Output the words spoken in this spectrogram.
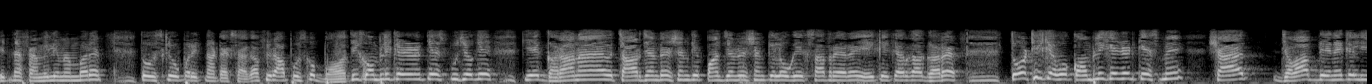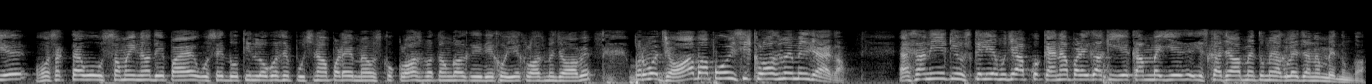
इतना फैमिली मेंबर है तो उसके ऊपर इतना टैक्स आएगा। फिर आप उसको बहुत ही कॉम्प्लिकेटेड केस पूछोगे कि एक घराना है, चार जनरेशन के, पाँच जनरेशन के लोग एक साथ रह रहे हैं एक एकड़ का घर है तो ठीक है, वो कॉम्प्लिकेटेड केस में शायद जवाब देने के लिए हो सकता है वो उस समय ना दे पाए, उसे दो तीन लोगों से पूछना पड़े, मैं उसको क्लॉज बताऊँगा कि देखो ये क्लॉज में जवाब है। पर वो जवाब आपको इसी क्लॉज में मिल जाएगा। ऐसा नहीं है कि उसके लिए मुझे आपको कहना पड़ेगा कि ये काम मैं, ये, इसका जवाब मैं तुम्हें अगले जन्म में दूँगा।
